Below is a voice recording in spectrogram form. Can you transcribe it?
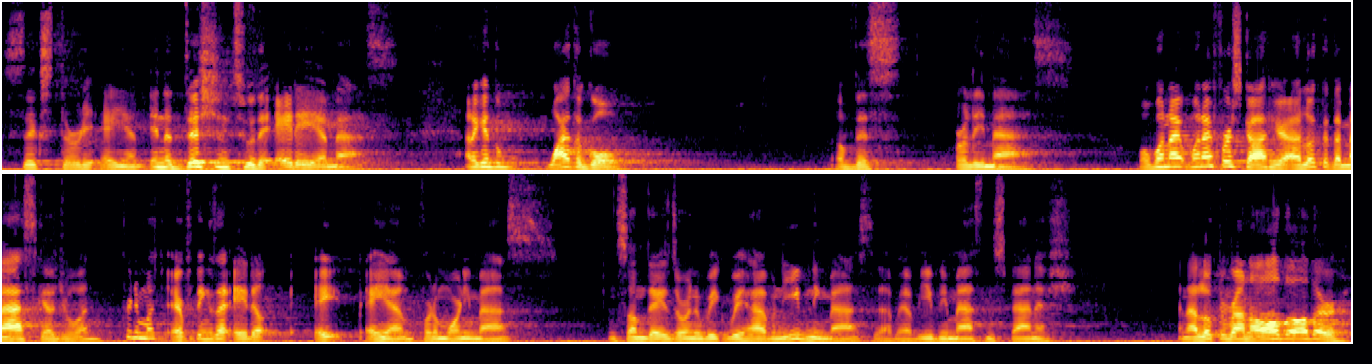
6:30 a.m. in addition to the 8 a.m. mass. And again, the, why the goal of this early mass? Well, when I when I first got here, I looked at the mass schedule, and pretty much everything's at 8 8 a.m. for the morning mass. And some days during the week we have an evening mass. We have evening mass in Spanish. And I looked around all the other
